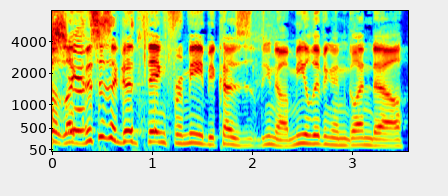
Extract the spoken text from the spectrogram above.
oh, like this is a good thing for me because you know me living in Glendale,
